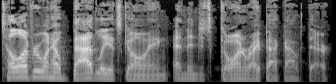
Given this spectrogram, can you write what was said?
tell everyone how badly it's going, and then just going right back out there.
